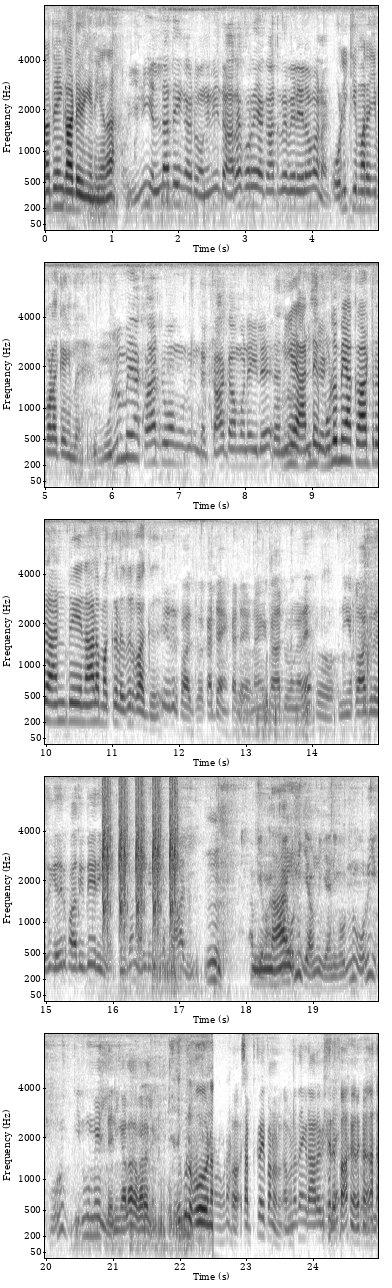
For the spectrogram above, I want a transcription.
எல்லாத்தையும் காட்டுவீங்க நீங்கள் தான். இனி எல்லாத்தையும் காட்டுவாங்க. இனி இந்த அரைக்குறையா காட்டுற வேலையெல்லாம் வேணாம். ஒளிக்கு மறைச்சி பழக்கம் இல்லை முழுமையா காட்டுவாங்க இந்த காக்கா முனையில. நீங்கள் அண்டை முழுமையாக காட்டுற அன்றைய மக்கள் எதிர்பார்க்குது. எதிர்பார்க்குவோம் கட்டாயம் கட்டாயம். நாங்க காட்டுவோங்க அதை. ஓ. நீங்க பாக்குறதுக்கு எதிர்பார்த்துக்கிட்டே இருக்கீங்க. இதுதான் நன்றி பாதி ம். நீங்கள் இதுவுமே இல்லை. நீங்கள் அழகாக வரலை. இதுக்குள்ளே போகணும்? சப்ஸ்கிரைப் பண்ணணும். அப்படின்னா தான் எங்கள் ஆரோக்கியத்தை பார்க்குறேன்.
